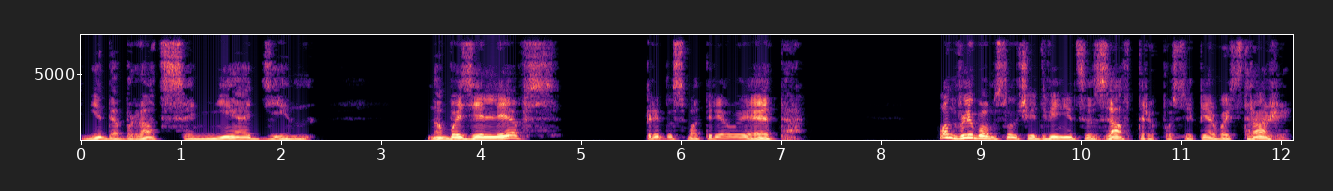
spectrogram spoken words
не добраться ни один. Но Базилевс предусмотрел и это. Он в любом случае двинется завтра после первой стражи.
